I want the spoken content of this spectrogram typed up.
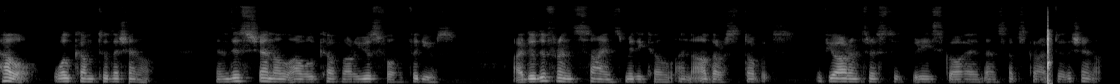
Hello, welcome to the channel. In this channel I will cover useful videos. I do different science, medical and other topics. If you are interested, please go ahead and subscribe to the channel.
